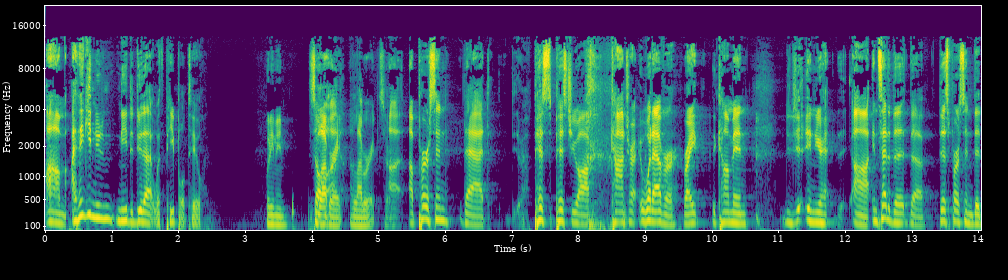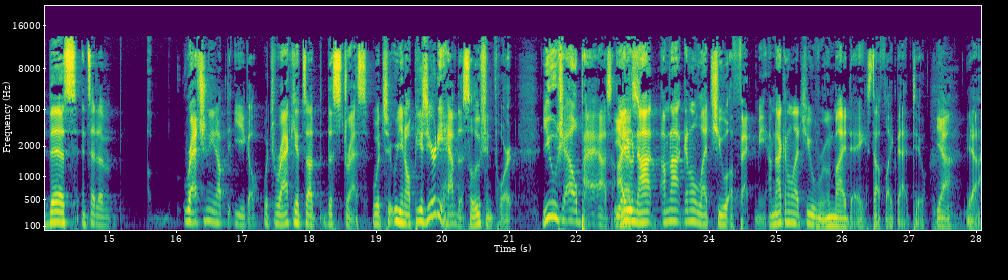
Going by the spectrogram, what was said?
Um, I think you need, need to do that with people too. What do you mean? So, elaborate. elaborate, sir. uh, a person that pissed pissed you off, contract, whatever, right? They come in in your uh, instead of the the this person did this instead of ratcheting up the ego, which ratchets up the stress, which you know because you already have the solution for it. You shall pass. I do not. I'm not going to let you affect me. I'm not going to let you ruin my day. Stuff like that too. yeah. Yeah.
